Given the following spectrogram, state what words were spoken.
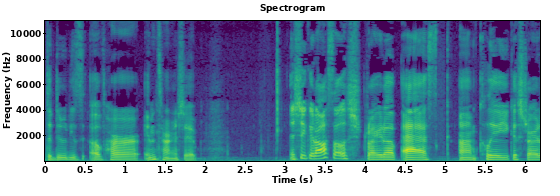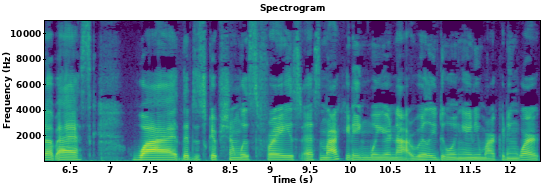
the duties of her internship. And she could also straight up ask, um, Kalia, you could straight up ask why the description was phrased as marketing when you're not really doing any marketing work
